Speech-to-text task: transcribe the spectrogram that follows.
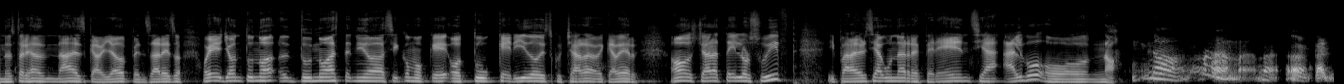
no estaría nada descabellado pensar eso. Oye, John, ¿tú no, tú no has tenido así como que, o tú querido escuchar, que a ver, vamos a escuchar a Taylor Swift y para ver si hago una referencia, algo o no? No, no, no, no, can-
